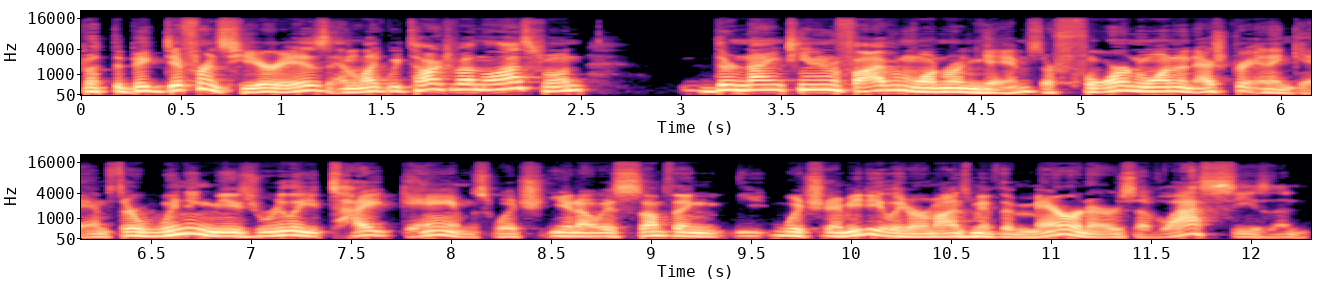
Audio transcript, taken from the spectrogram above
But the big difference here is, and like we talked about in the last one, they're 19 and 5 in one run games. They're 4 and 1 in extra inning games. They're winning these really tight games, which, you know, is something which immediately reminds me of the Mariners of last season.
